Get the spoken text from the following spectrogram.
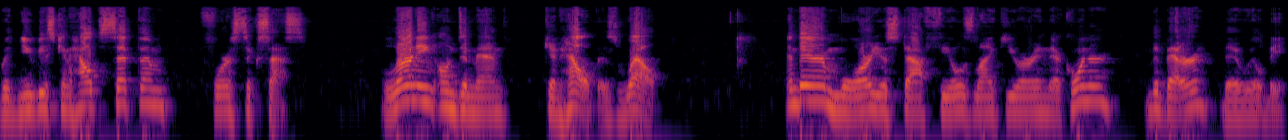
with newbies can help set them for success. Learning on demand can help as well. And the more your staff feels like you are in their corner, the better they will be.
